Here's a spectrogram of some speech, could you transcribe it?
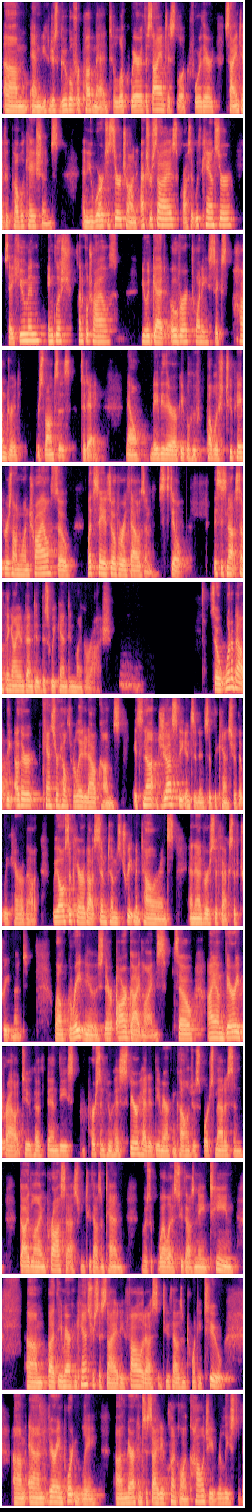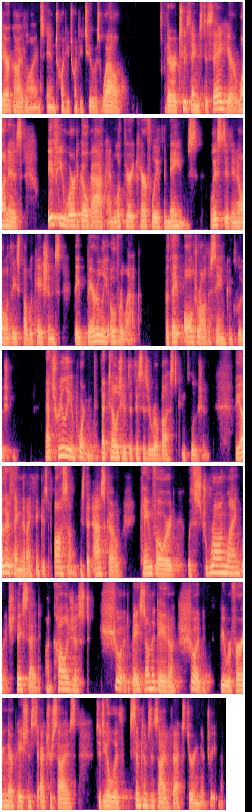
um, and you can just Google for PubMed to look where the scientists look for their scientific publications, and you were to search on exercise, cross it with cancer, say human English clinical trials, you would get over 2,600 responses today. Now, maybe there are people who've published two papers on one trial. So let's say it's over a thousand. Still, this is not something I invented this weekend in my garage. So, what about the other cancer health related outcomes? It's not just the incidence of the cancer that we care about. We also care about symptoms, treatment tolerance, and adverse effects of treatment. Well, great news. There are guidelines. So I am very proud to have been the person who has spearheaded the American College of Sports Medicine guideline process from 2010 as well as 2018. Um, but the American Cancer Society followed us in 2022 um, and very importantly, uh, the American Society of Clinical Oncology released their guidelines in 2022 as well. There are two things to say here. One is if you were to go back and look very carefully at the names listed in all of these publications, they barely overlap, but they all draw the same conclusion. That's really important. That tells you that this is a robust conclusion. The other thing that I think is awesome is that ASCO came forward with strong language. They said oncologists should, based on the data, should be referring their patients to exercise to deal with symptoms and side effects during their treatment.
